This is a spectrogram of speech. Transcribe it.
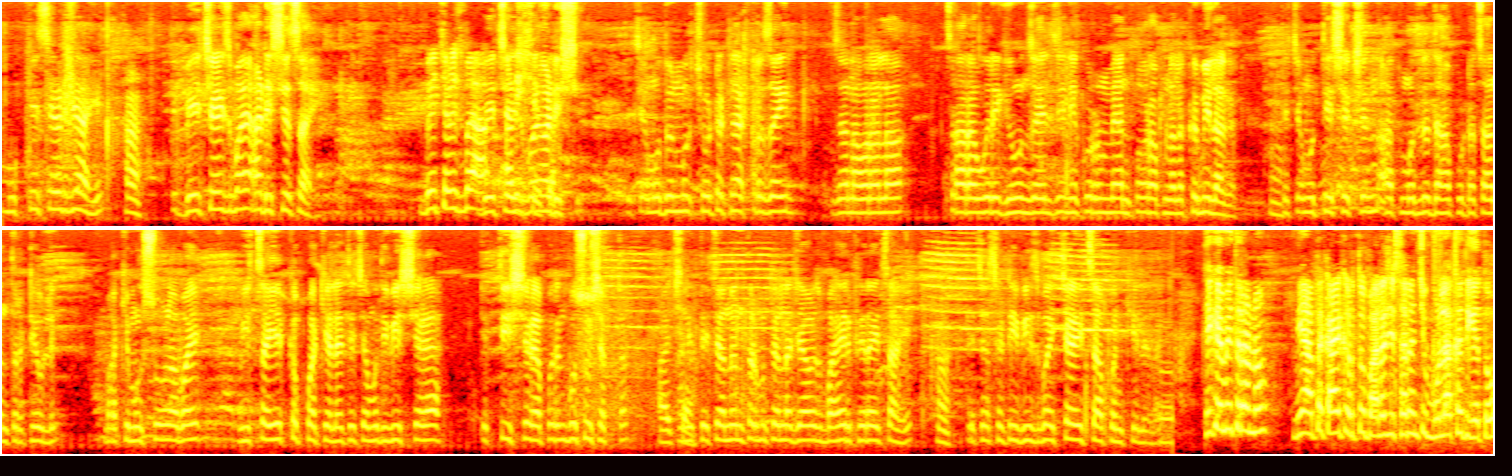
मुख्य शेड जे आहे हां. ते बेचाळीस बाय अडीचशेचं आहे. बेचाळीस बाय बेचाळीस बाय अडीचशे. त्याच्यामधून मग छोटं ट्रॅक्टर जाईल जनावराला चारा वगैरे घेऊन जाईल जेणेकरून मॅनपॉवर आपल्याला कमी लागत त्याच्यामुळे ते सेक्शन आतमधलं दहा फुटाचं अंतर ठेवले. बाकी मग सोळा बाय वीसचा एक कप्पा केलाय त्याच्यामध्ये वीस शेळ्या ते तीस शेळ्यापर्यंत बसू शकतात. आणि त्याच्यानंतर मग त्यांना ज्यावेळेस बाहेर फिरायचं आहे त्याच्यासाठी वीस बाय चाळीसचा आपण केलेला आहे. ठीक आहे मित्रांनो मी आता काय करतो बालाजी सरांची मुलाखत घेतो.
